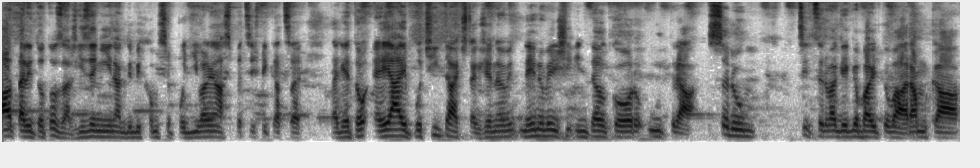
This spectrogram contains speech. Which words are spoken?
A tady toto zařízení, na kdybychom se podívali na specifikace, tak je to AI počítač, takže nejnovější Intel Core Ultra 7, 32 GB ramka,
